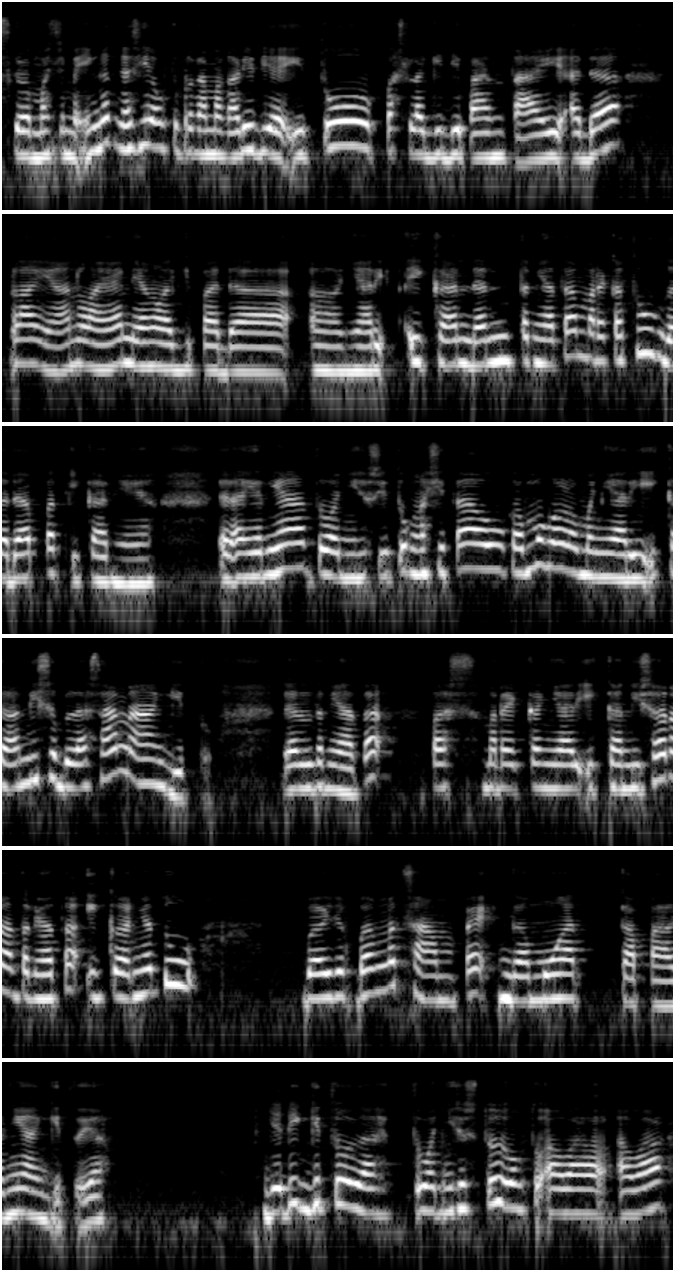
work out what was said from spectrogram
segala macam. Ingat gak sih waktu pertama kali dia itu pas lagi di pantai ada nelayan nelayan yang lagi pada uh, nyari ikan dan ternyata mereka tuh nggak dapet ikannya dan akhirnya Tuhan Yesus itu ngasih tahu kamu kalau mencari ikan di sebelah sana gitu. Dan ternyata pas mereka nyari ikan di sana ternyata ikannya tuh banyak banget sampai nggak muat kapalnya gitu ya. Jadi gitulah Tuhan Yesus tuh waktu awal-awal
